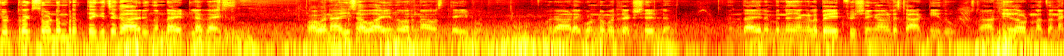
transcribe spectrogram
ക്യുട്രെക്സ് കൊണ്ടും പ്രത്യേകിച്ച് കാര്യമൊന്നും ഉണ്ടായിട്ടില്ല ഗൈസ് പവനായി ശവായി എന്ന് പറഞ്ഞ അവസ്ഥയായി ഇപ്പോൾ ഒരാളെ കൊണ്ടും ഒരു രക്ഷയില്ല. എന്തായാലും പിന്നെ ഞങ്ങൾ ബെയ്റ്റ് ഫിഷിംഗ് അങ്ങോട്ട് സ്റ്റാർട്ട് ചെയ്തു. സ്റ്റാർട്ട് ചെയ്ത ഉടനെ തന്നെ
